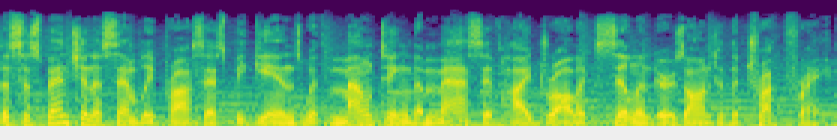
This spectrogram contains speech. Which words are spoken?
The suspension assembly process begins with mounting the massive hydraulic cylinders onto the truck frame.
